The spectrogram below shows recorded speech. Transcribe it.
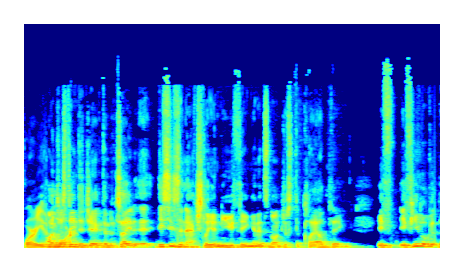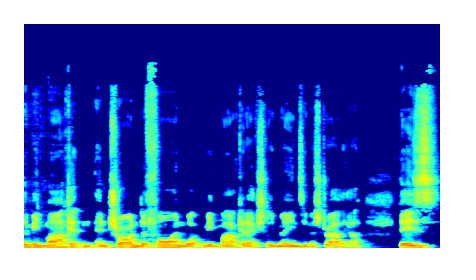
or even I'll more. just interject and say this isn't actually a new thing and it's not just the cloud thing. If, if you look at the mid-market and, and try and define what mid-market actually means in Australia, there's,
